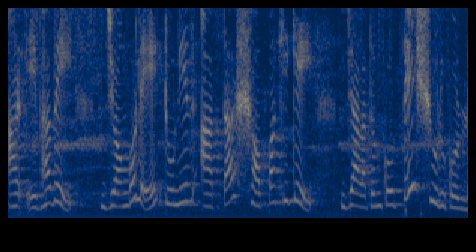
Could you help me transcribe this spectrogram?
আর এভাবেই জঙ্গলে টুনির আত্মা সব পাখিকেই জ্বালাতন করতে শুরু করল।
